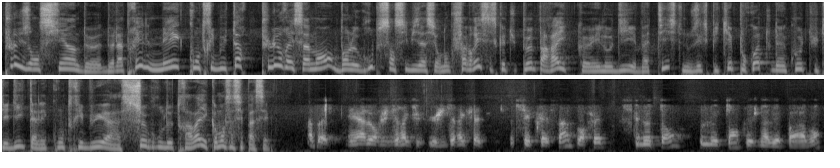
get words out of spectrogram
plus ancien de, de l'April, mais contributeur plus récemment dans le groupe sensibilisation. Donc Fabrice, est-ce que tu peux, pareil que Elodie et Baptiste, nous expliquer pourquoi tout d'un coup tu t'es dit que tu allais contribuer à ce groupe de travail et comment ça s'est passé? Ah ben, et alors je dirais que c'est très simple en fait, c'est le temps, le temps que je n'avais pas avant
